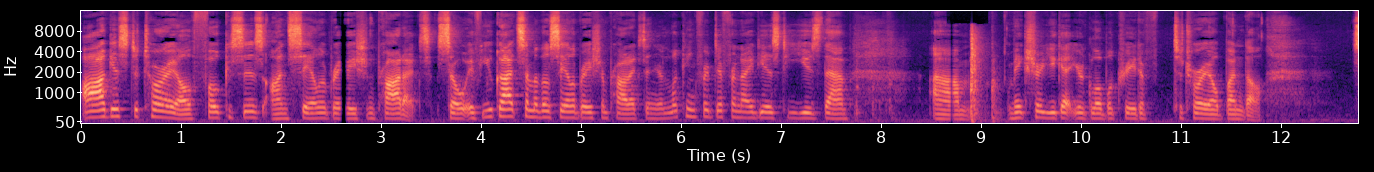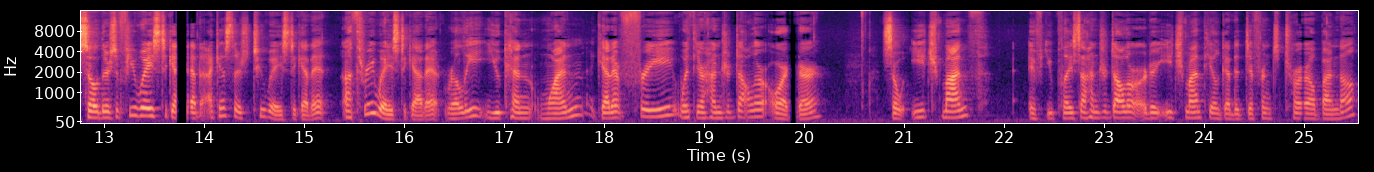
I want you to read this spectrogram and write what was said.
August tutorial focuses on Saleabration products. So if you got some of those Saleabration products and you're looking for different ideas to use them, um, make sure you get your Global Creative Tutorial Bundle. So there's a few ways to get it. I guess there's two ways to get it, uh, three ways to get it, really. You can, one, get it free with your $100 order. So each month, if you place a $100 order each month, you'll get a different tutorial bundle.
